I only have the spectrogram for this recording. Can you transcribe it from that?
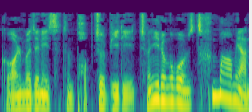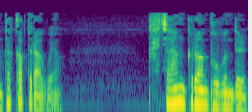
그 얼마 전에 있었던 법조 비리, 전 이런 거 보면서 참 마음이 안타깝더라고요. 가장 그러한 부분들,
